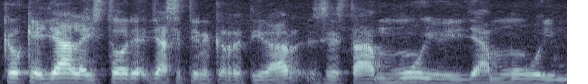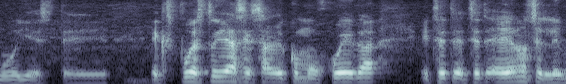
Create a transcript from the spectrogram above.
creo que ya la historia ya se tiene que retirar, se está muy, ya muy, muy este, expuesto, ya se sabe cómo juega, etcétera, etcétera. Ya no se le,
